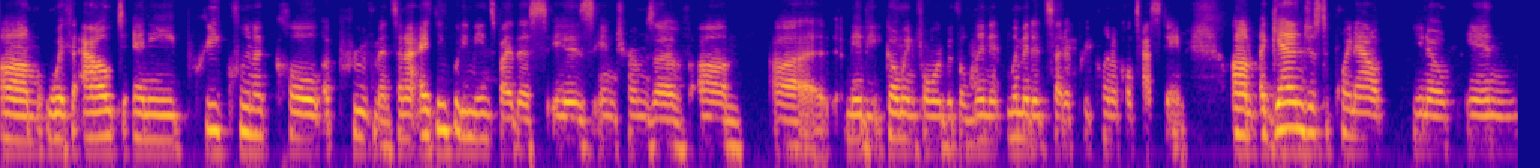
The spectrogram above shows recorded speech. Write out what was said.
um, without any preclinical improvements? And I, I, think what he means by this is in terms of um, uh, maybe going forward with a limit, limited set of preclinical testing. Um, again, just to point out, you know, in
